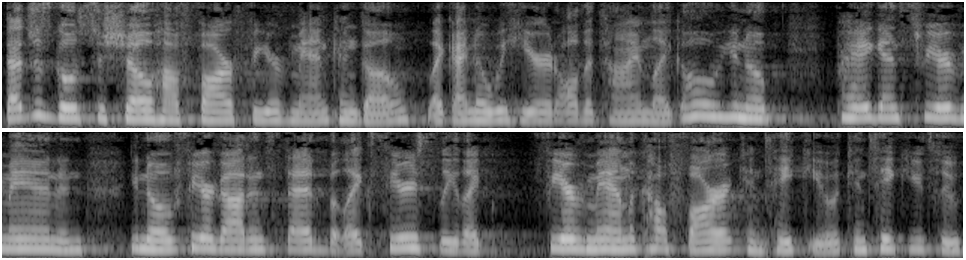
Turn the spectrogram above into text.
that just goes to show how far fear of man can go. Like I know we hear it all the time, like, oh, you know, pray against fear of man and, you know, fear God instead. But like seriously, like fear of man, look how far it can take you. It can take you to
